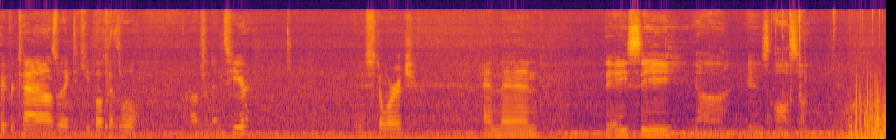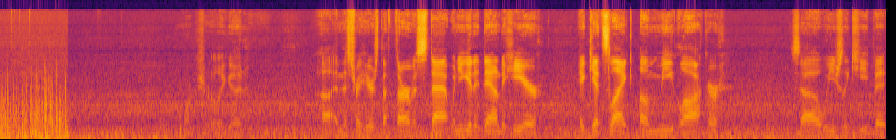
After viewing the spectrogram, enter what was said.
paper towels. We like to keep all kinds of little odds and ends here. Any storage, and then the AC. Uh, is awesome. Works really good. Uh, and this right here is the thermostat. When you get it down to here, it gets like a meat locker. So we usually keep it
